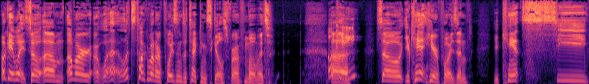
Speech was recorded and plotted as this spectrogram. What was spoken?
Okay, wait. So, um, of our, uh, let's talk about our poison detecting skills for a moment. Okay. So, you can't hear poison. You can't see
